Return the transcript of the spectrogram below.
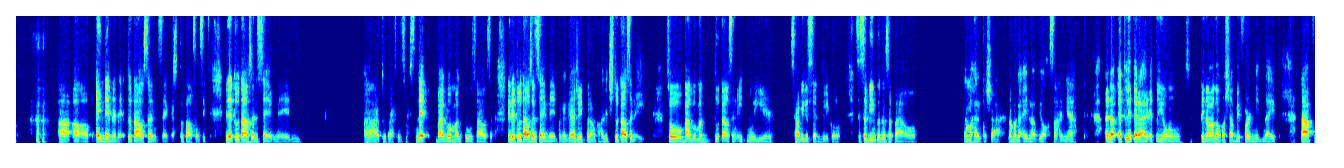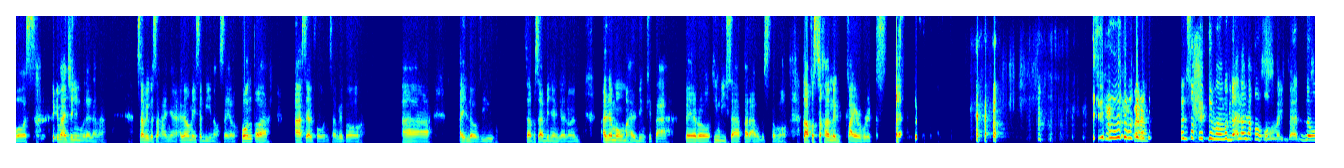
Ah, oo. Ay, hindi, hindi, hindi. 2006. 2006. Hindi, 2007. Ah, 2006. Hindi, bago mag 2000. Hindi, 2007, pagka-graduate ko ng college, 2008. So, bago mag 2008 New Year, sabi ko sa sarili ko, sasabihin ko dun sa tao na mahal ko siya, na mag-I love you ako sa kanya. Alam, at literal, ito yung tinawagan ko siya before midnight. Tapos, imaginein mo na lang ah. Sabi ko sa kanya, alam mo may sabihin ako sa'yo. Phone to ah. Ah, cellphone. Sabi ko, ah, I love you. Tapos sabi niya gano'n, alam mong mahal din kita, pero hindi sa paraang gusto mo. Tapos saka nag-fireworks. Parang Ang sakit, di ba? Pag naalala ko, oh my God, no.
